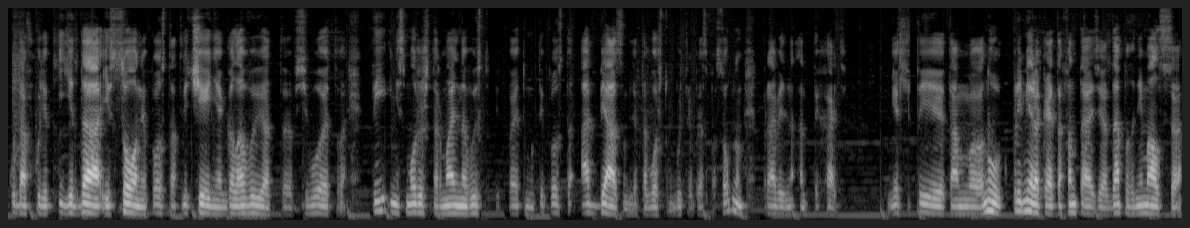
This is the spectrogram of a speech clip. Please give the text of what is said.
куда входит и еда, и сон, и просто отвлечение головы от э, всего этого, ты не сможешь нормально выступить Поэтому ты просто обязан для того, чтобы быть работоспособным, правильно отдыхать. Если ты там, э, ну, к примеру, какая-то фантазия, да, позанимался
